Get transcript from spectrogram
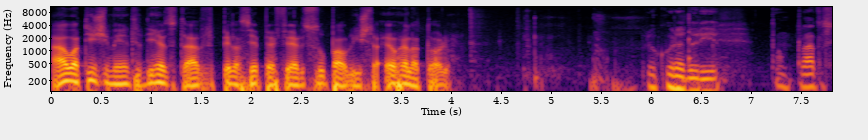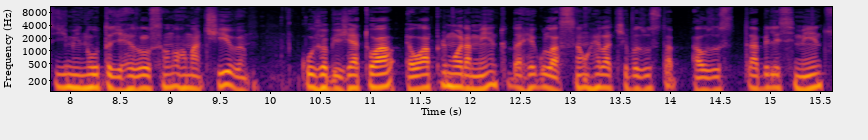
ao atingimento de resultados pela CPFL Sul Paulista. É o relatório. Procuradoria. Então, trata-se de minuta de resolução normativa cujo objeto é o aprimoramento da regulação relativa aos estabelecimentos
